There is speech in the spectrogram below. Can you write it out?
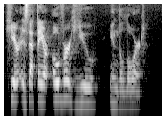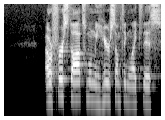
here is that they are over you in the Lord. Our first thoughts when we hear something like this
